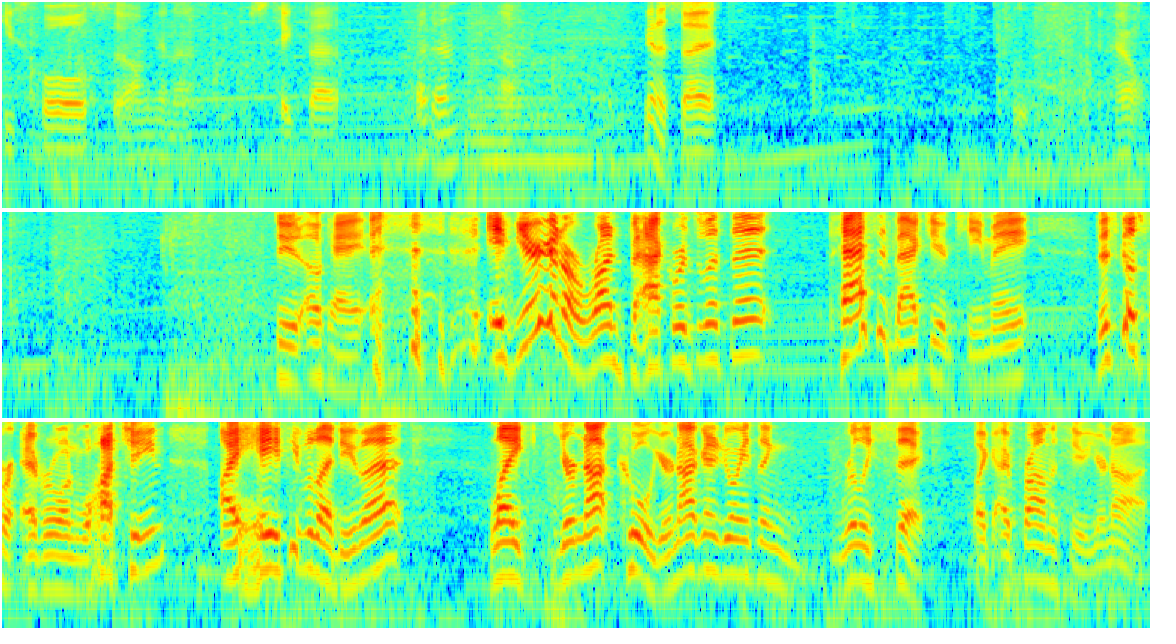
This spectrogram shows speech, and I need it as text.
He's full, so I'm gonna just take that. That in. Oh. I'm gonna say. Hell. Dude, okay. if you're gonna run backwards with it, pass it back to your teammate. This goes for everyone watching. I hate people that do that. Like, you're not cool. You're not gonna do anything really sick. Like, I promise you, you're not.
